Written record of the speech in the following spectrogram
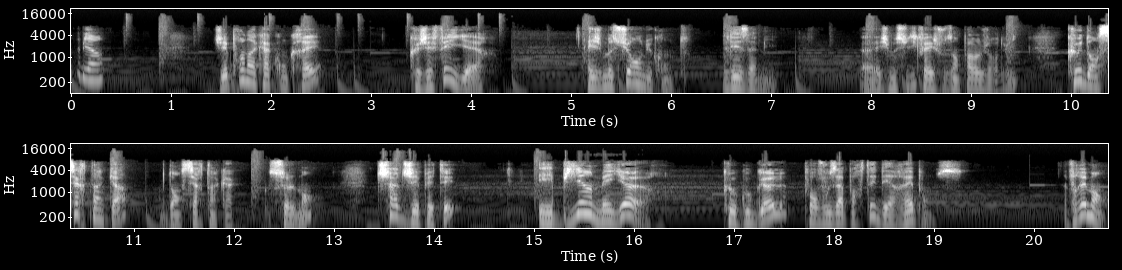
très bien. Je vais prendre un cas concret que j'ai fait hier et je me suis rendu compte, les amis, euh, et je me suis dit qu'il fallait que je vous en parle aujourd'hui, que dans certains cas, dans certains cas seulement, ChatGPT est bien meilleur que Google pour vous apporter des réponses. Vraiment,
